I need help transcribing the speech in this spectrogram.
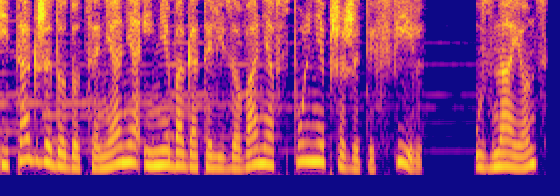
I także do doceniania i niebagatelizowania wspólnie przeżytych chwil, uznając,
